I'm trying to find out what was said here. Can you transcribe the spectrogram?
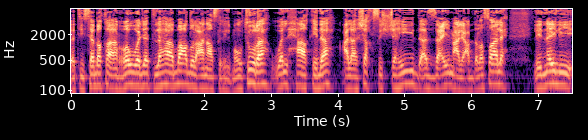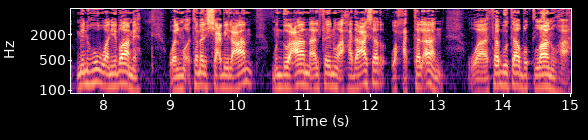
التي سبق أن روجت لها بعض العناصر الموتورة والحاقدة على شخص الشهيد الزعيم علي عبد الله صالح للنيل منه ونظامه والمؤتمر الشعبي العام منذ عام 2011 وحتى الآن وثبت بطلانها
